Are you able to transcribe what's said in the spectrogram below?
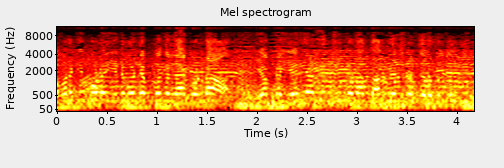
ఎవరికి కూడా ఎటువంటి ఇబ్బంది లేకుండా ఈ యొక్క ఏరియా నుంచి కూడా తరలించడం జరుగుతుంది.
